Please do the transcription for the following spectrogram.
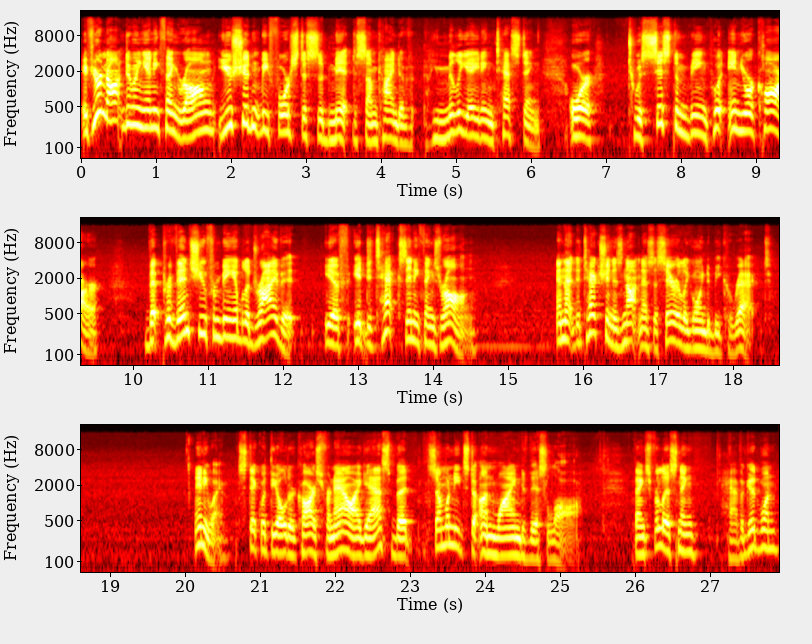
If you're not doing anything wrong, you shouldn't be forced to submit to some kind of humiliating testing or to a system being put in your car that prevents you from being able to drive it if it detects anything's wrong. And that detection is not necessarily going to be correct. Anyway, stick with the older cars for now, I guess, but someone needs to unwind this law. Thanks for listening. Have a good one.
